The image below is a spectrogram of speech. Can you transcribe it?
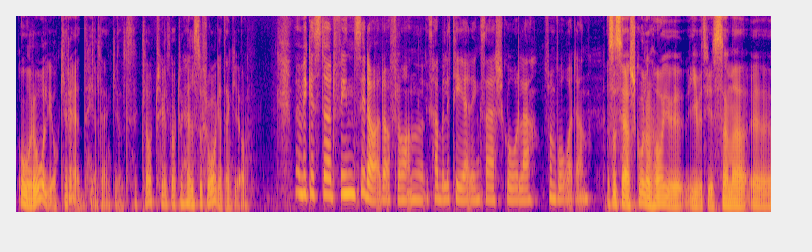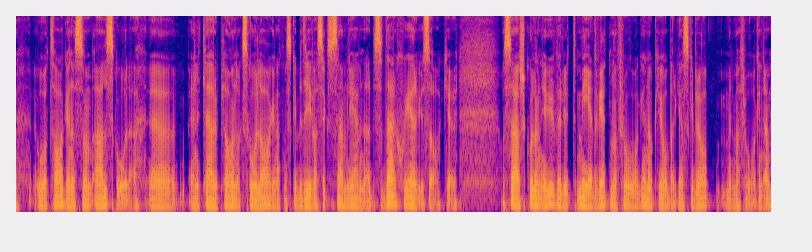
orolig och rädd helt enkelt. Det är klart, helt klart en hälsofråga tänker jag. Men vilket stöd finns idag då från habilitering, särskola, från vården? Alltså särskolan har ju givetvis samma eh, åtagande som all skola eh, enligt läroplan och skollagen att man ska bedriva sex och samlevnad. Så där sker ju saker. Och särskolan är ju väldigt medveten om frågorna och jobbar ganska bra med de här frågorna.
